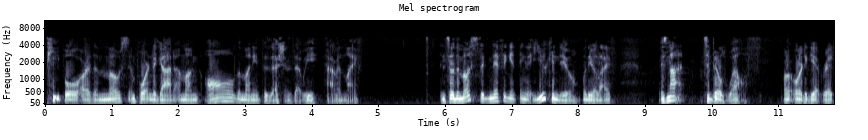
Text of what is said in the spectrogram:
people are the most important to God among all the money and possessions that we have in life. And so the most significant thing that you can do with your life is not to build wealth or, or to get rich.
